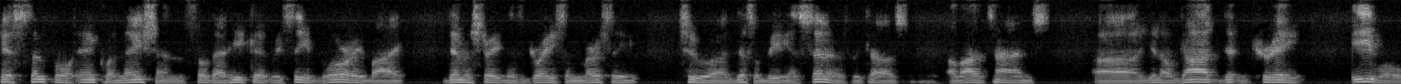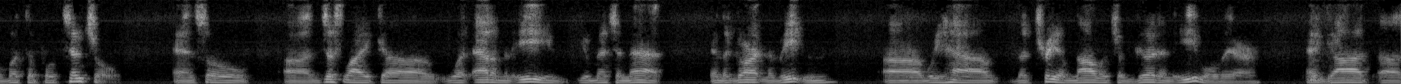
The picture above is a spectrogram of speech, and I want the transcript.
his sinful inclinations so that he could receive glory by demonstrating his grace and mercy to uh, disobedient sinners because a lot of times, uh, you know, God didn't create evil, but the potential. And so, uh, just like, uh, what Adam and Eve, you mentioned that in the Garden of Eden, uh, we have the tree of knowledge of good and evil there. And God uh,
